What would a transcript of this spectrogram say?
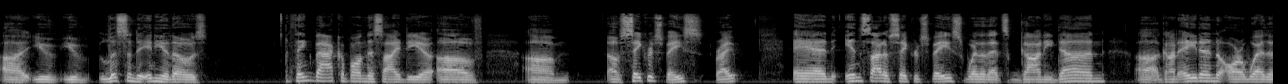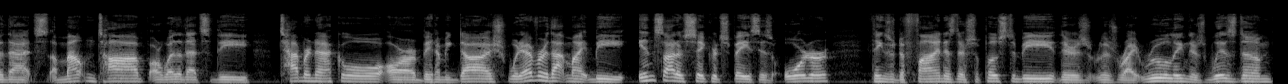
uh, you've you've listened to any of those, think back upon this idea of um, of sacred space, right? And inside of sacred space, whether that's Gan Eden, uh, Gan Eden, or whether that's a mountaintop, or whether that's the tabernacle or Beit Hamikdash, whatever that might be, inside of sacred space is order. Things are defined as they're supposed to be. There's there's right ruling. There's wisdom.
